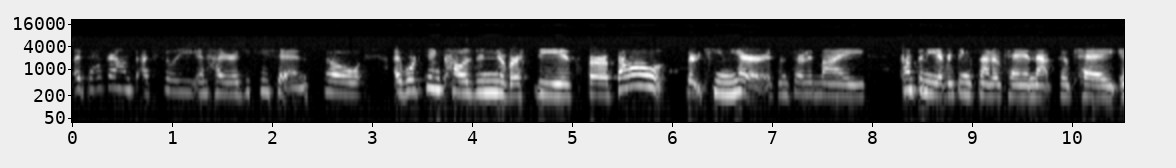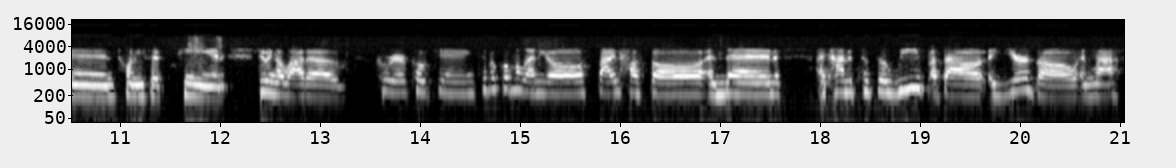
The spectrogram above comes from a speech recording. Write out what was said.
my background's actually in higher education. So I've worked in colleges and universities for about 13 years and started my company, Everything's Not Okay and That's Okay, in 2015, doing a lot of career coaching, typical millennial, side hustle, and then I kind of took the leap about a year ago and left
